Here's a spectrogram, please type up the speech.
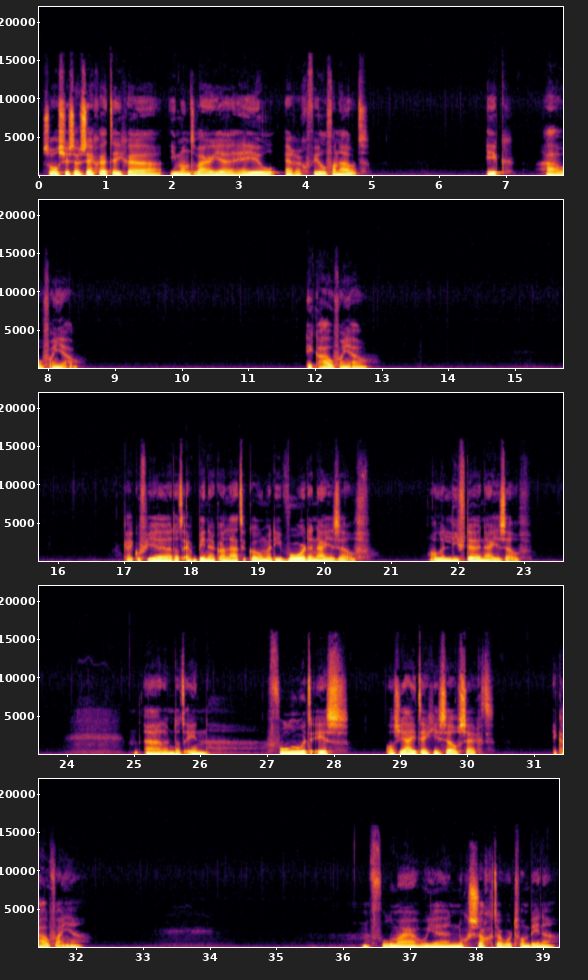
Zoals je zou zeggen tegen iemand waar je heel erg veel van houdt. Ik hou van jou. Ik hou van jou. Kijk of je dat echt binnen kan laten komen, die woorden naar jezelf. Alle liefde naar jezelf. Adem dat in. Voel hoe het is als jij tegen jezelf zegt: Ik hou van je. Voel maar hoe je nog zachter wordt van binnen.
